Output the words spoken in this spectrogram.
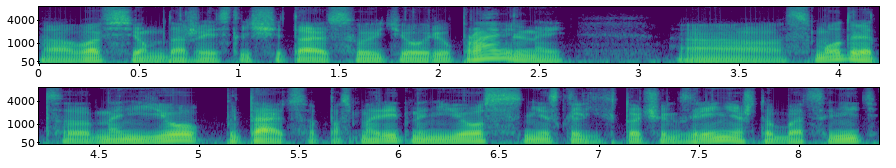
э, во всем, даже если считают свою теорию правильной, э, смотрят на нее, пытаются посмотреть на нее с нескольких точек зрения, чтобы оценить,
